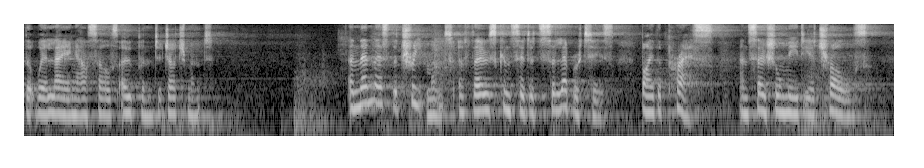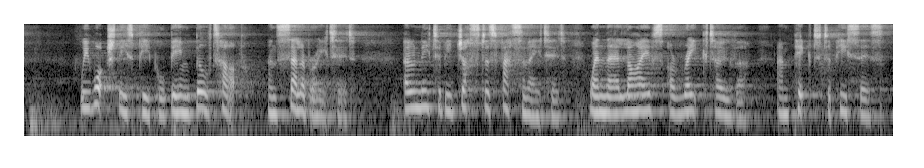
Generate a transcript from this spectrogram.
that we're laying ourselves open to judgment. And then there's the treatment of those considered celebrities by the press and social media trolls. We watch these people being built up and celebrated, only to be just as fascinated when their lives are raked over and picked to pieces.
